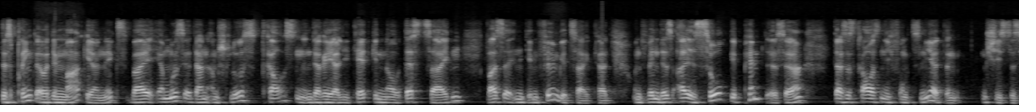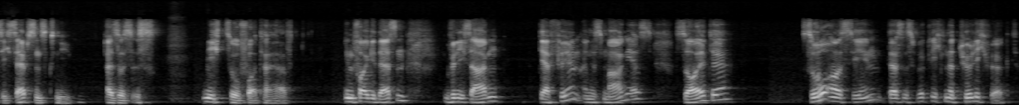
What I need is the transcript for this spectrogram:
Das bringt aber dem Magier nichts, weil er muss ja dann am Schluss draußen in der Realität genau das zeigen, was er in dem Film gezeigt hat. Und wenn das alles so gepimpt ist, ja, dass es draußen nicht funktioniert, dann schießt er sich selbst ins Knie. Also es ist nicht so vorteilhaft. Infolgedessen würde ich sagen, der Film eines Magiers sollte so aussehen, dass es wirklich natürlich wirkt.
